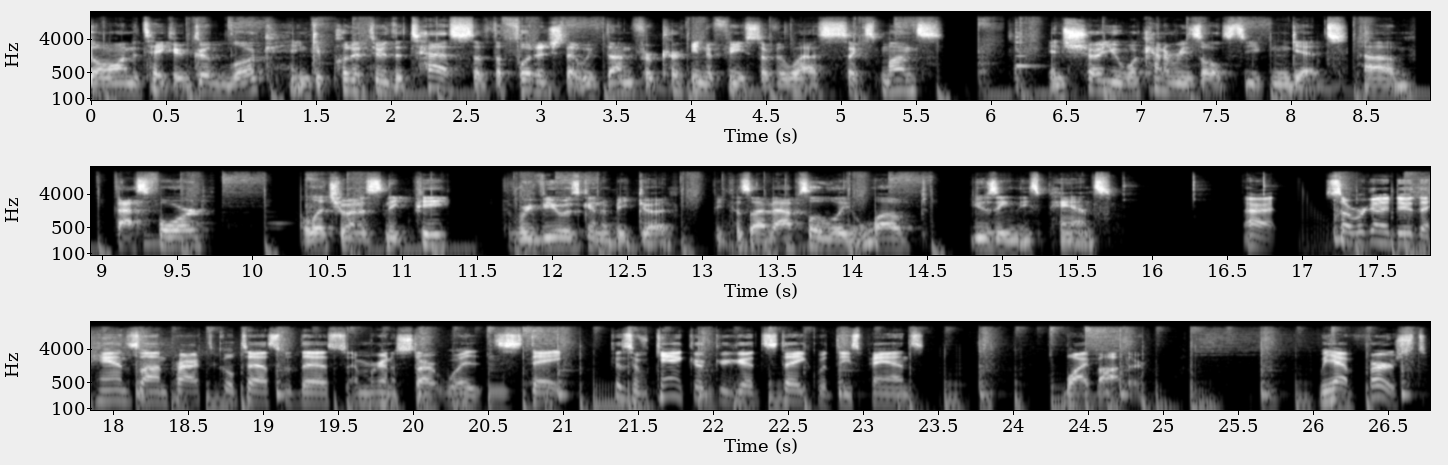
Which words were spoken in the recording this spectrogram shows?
So I want to take a good look and get, put it through the tests of the footage that we've done for Cooking to Feast over the last six months and show you what kind of results you can get. Um, fast forward, I'll let you in a sneak peek the review is going to be good because I've absolutely loved using these pans. All right, so we're going to do the hands-on practical test with this, and we're going to start with steak. Because if we can't cook a good steak with these pans, why bother? We have first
